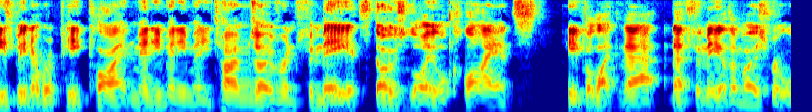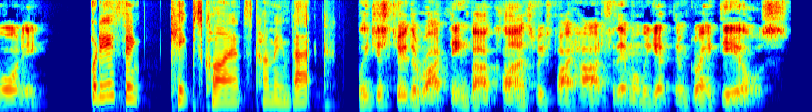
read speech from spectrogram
he's been a repeat client many, many, many times over. And for me, it's those loyal clients, people like that, that for me are the most rewarding. What do you think keeps clients coming back? We just do the right thing by our clients. We fight hard for them and we get them great deals.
